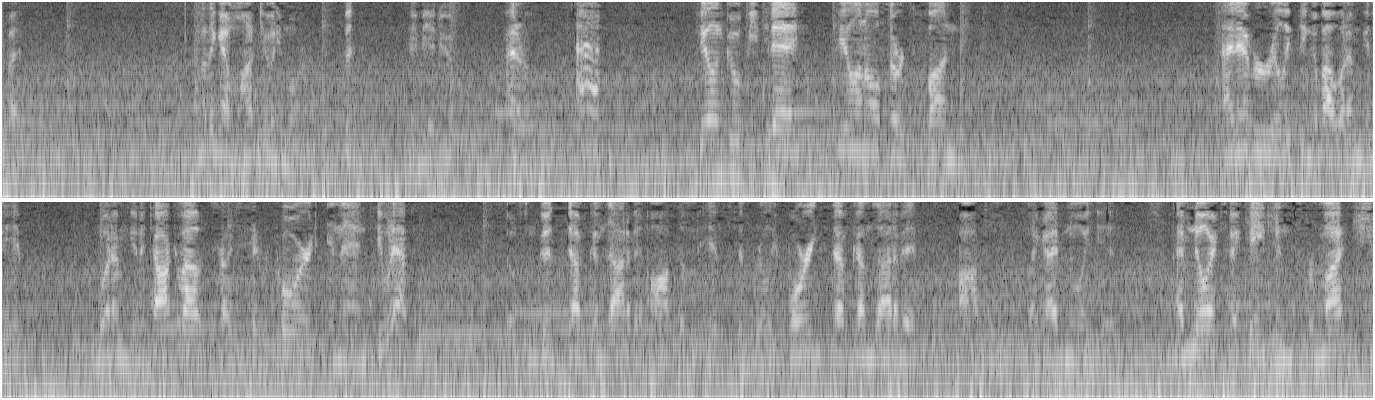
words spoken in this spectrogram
But I don't think I want to anymore. But maybe I do. I don't know. Feeling goofy today, feeling all sorts of fun I never really think about what I'm gonna hit, what I'm gonna talk about. So I just hit record and then see what happens. So if some good stuff comes out of it, awesome. If some really boring stuff comes out of it, awesome. Like I have no idea. I have no expectations for much.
